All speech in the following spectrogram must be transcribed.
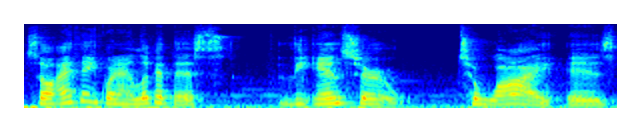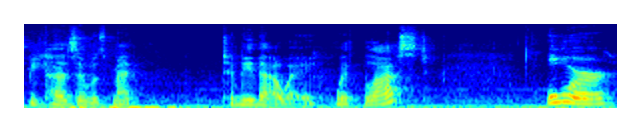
So I think when I look at this, the answer to why is because it was meant to be that way with blessed. Or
